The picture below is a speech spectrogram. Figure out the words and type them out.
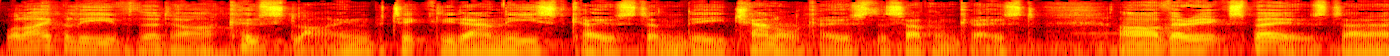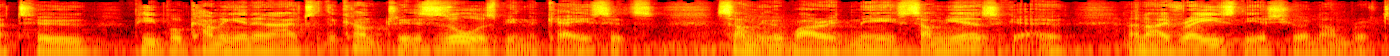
Well, I believe that our coastline, particularly down the east coast and the Channel coast, the southern coast, are very exposed uh, to people coming in and out of the country. This has always been the case. It's something that worried me some years ago, and I've raised the issue a number of times.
